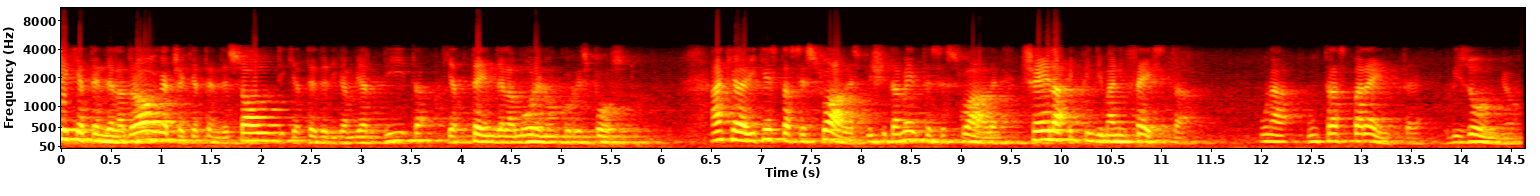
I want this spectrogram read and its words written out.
C'è chi attende la droga, c'è chi attende soldi, chi attende di cambiare vita, chi attende l'amore non corrisposto. Anche la richiesta sessuale, esplicitamente sessuale, cela e quindi manifesta una, un trasparente bisogno,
